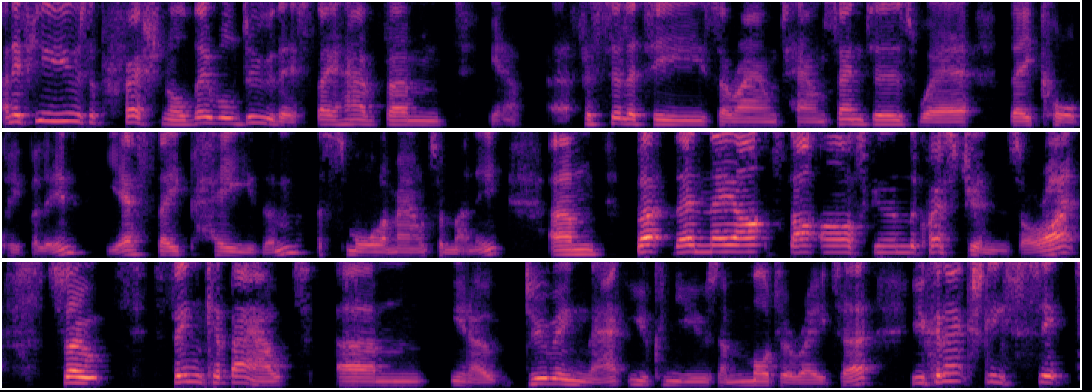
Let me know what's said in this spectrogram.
And if you use a professional, they will do this. They have, um, you know, facilities around town centres where they call people in. Yes, they pay them a small amount of money, um, but then they are, start asking them the questions. All right. So think about, um, you know, doing that. You can use a moderator. You can actually sit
